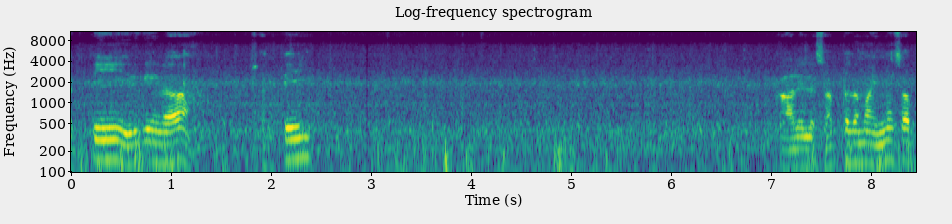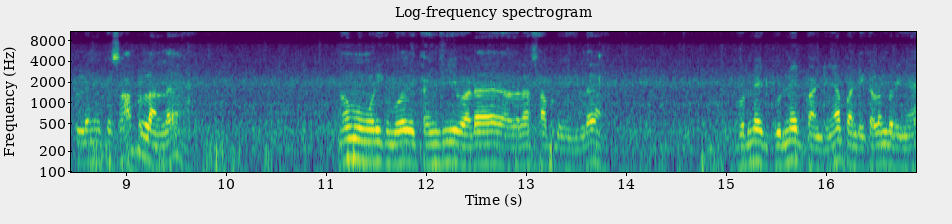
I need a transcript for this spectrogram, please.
சக்தி இருக்கீங்களா? சக்தி. காலையில் சாப்பிட்டதம்மா. இன்னும் சாப்பிடலன்னு இப்போ சாப்பிட்லாம்ல? நோம்பு முடிக்கும் போது கஞ்சி வடை அதெல்லாம் சாப்பிடுவீங்களே குட் நைட் குட் நைட் பாண்டிங்க பாண்டி கிளம்புறீங்க?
